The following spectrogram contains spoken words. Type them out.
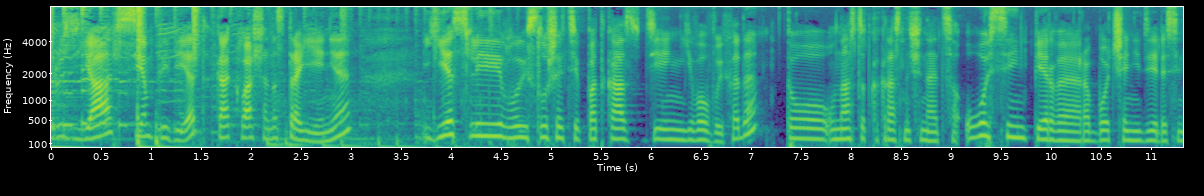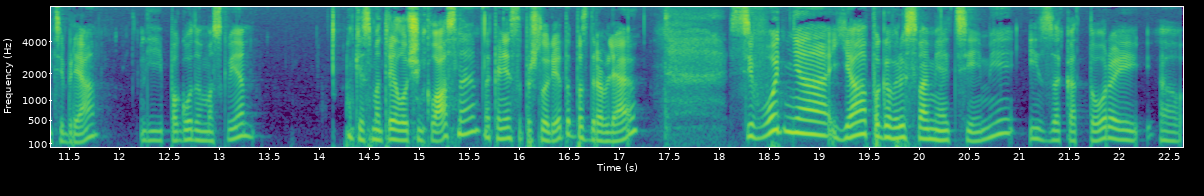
Друзья, всем привет! Как ваше настроение? Если вы слушаете подкаст в день его выхода, то у нас тут как раз начинается осень, первая рабочая неделя сентября, и погода в Москве как я смотрела, очень классная. Наконец-то пришло лето, поздравляю. Сегодня я поговорю с вами о теме, из-за которой, э,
